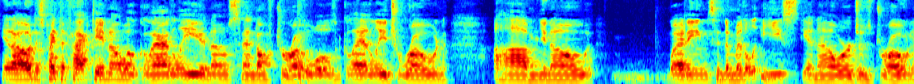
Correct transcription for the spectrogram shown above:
You know, despite the fact, you know, we'll gladly, you know, send off drone, we'll gladly drone, um, you know, weddings in the Middle East, you know, or just drone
